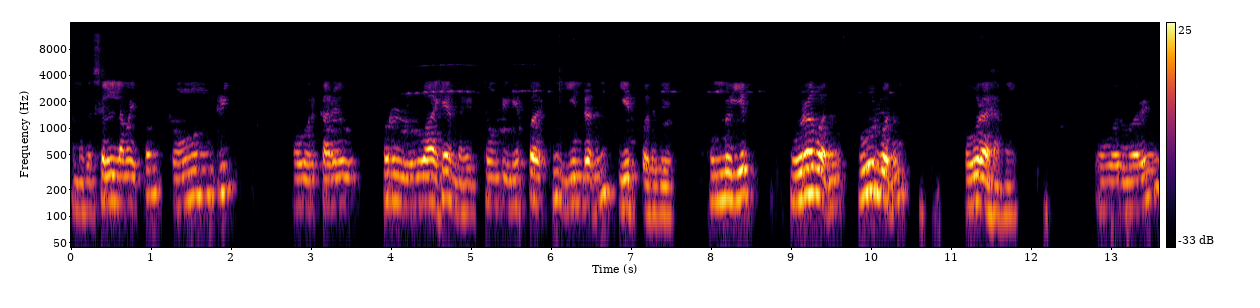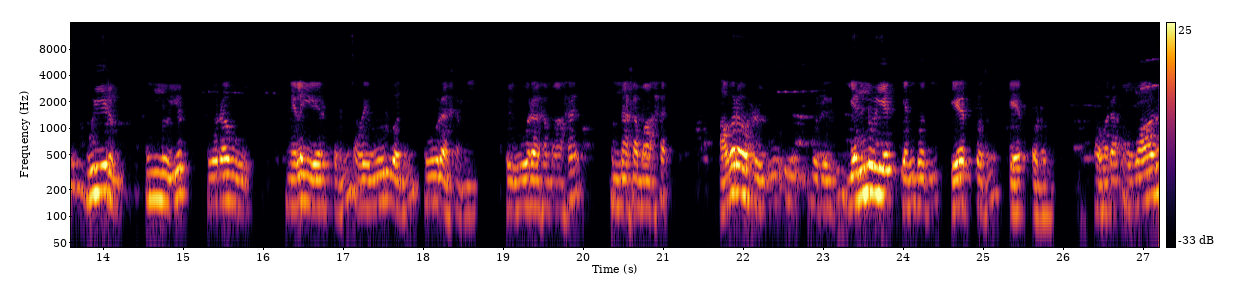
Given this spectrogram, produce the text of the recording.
நமது செல் அமைப்பும் தோன்றி ஒவ்வொரு கரு பொருள் உருவாகி அந்த தோன்றி நிற்பதற்கும் ஈன்றதும் ஈர்ப்பதுவே. உன்னுயிர் உறவதும் ஊர்வதும் ஊரகமே. ஒவ்வொருவரின் உயிரும் உன்னுயிர் உறவு நிலை ஏற்படும். அவை ஊர்வதும் ஊரகமே. அவை ஊரகமாக உன்னகமாக அவரவர்கள் ஒரு எண்ணுயிர் என்பதும் ஏற்பதும் ஏற்படும். அவர் அவ்வாறு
